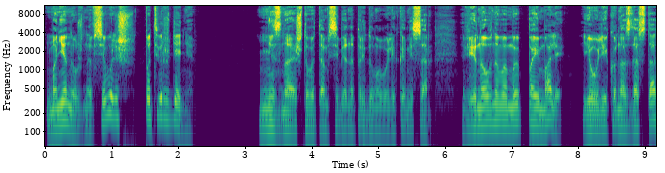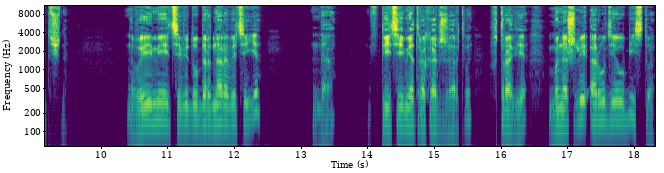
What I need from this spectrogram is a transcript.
Мне нужно всего лишь подтверждение». «Не знаю, что вы там себе напридумывали, комиссар. Виновного мы поймали, и улик у нас достаточно». Вы имеете в виду Бернара Ветие? Да. В пяти метрах от жертвы, в траве, мы нашли орудие убийства.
